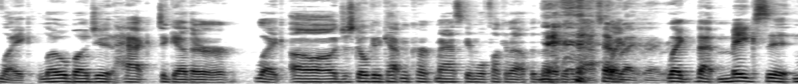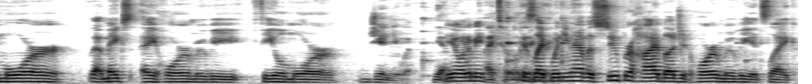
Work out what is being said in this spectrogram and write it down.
like low budget hack together. Like, oh, just go get a Captain Kirk mask and we'll fuck it up and that'll be the mask. right, Like, right, right. like that makes it more. That makes a horror movie feel more genuine. Yeah. You know what I mean? I totally because like when you have a super high budget horror movie it's like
